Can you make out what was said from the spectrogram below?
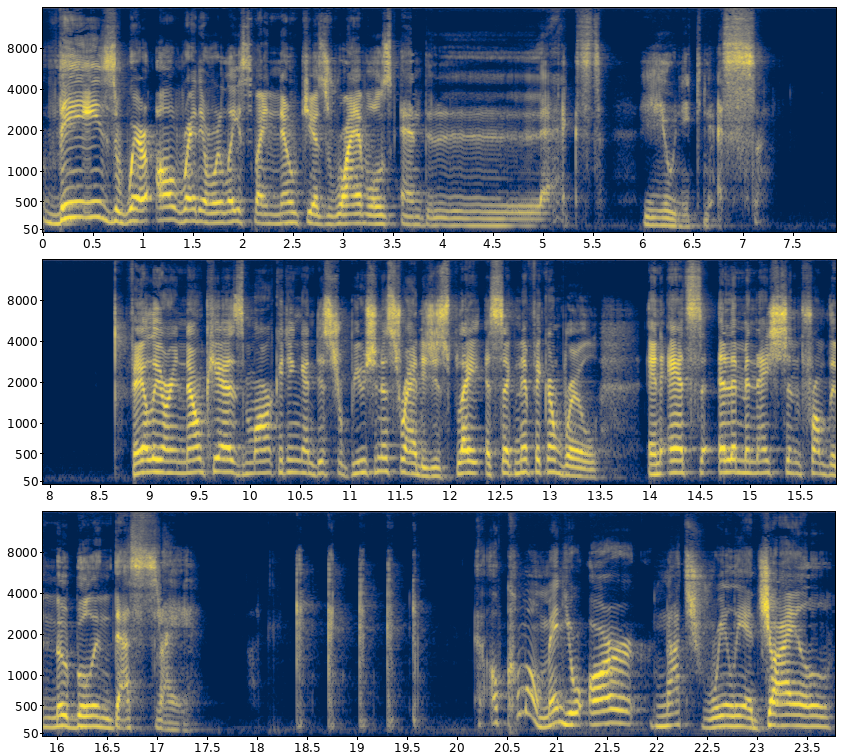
These were already released by Nokia's rivals and lacked uniqueness. Failure in Nokia's marketing and distribution strategies play a significant role in its elimination from the mobile industry oh come on man you are not really agile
